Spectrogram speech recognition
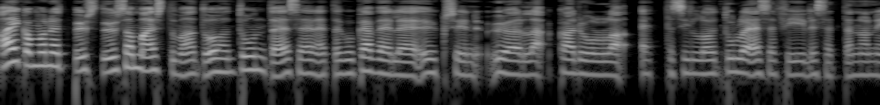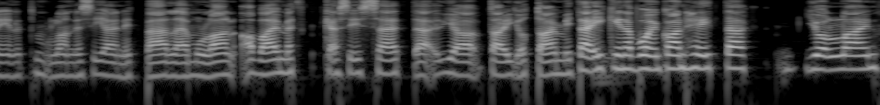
Aika monet pystyy samaistumaan tuohon tunteeseen, että kun kävelee yksin yöllä kadulla, että silloin tulee se fiilis, että no niin, että mulla on ne sijainnit päällä ja mulla on avaimet käsissä että, ja, tai jotain, mitä ikinä voinkaan heittää jollain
